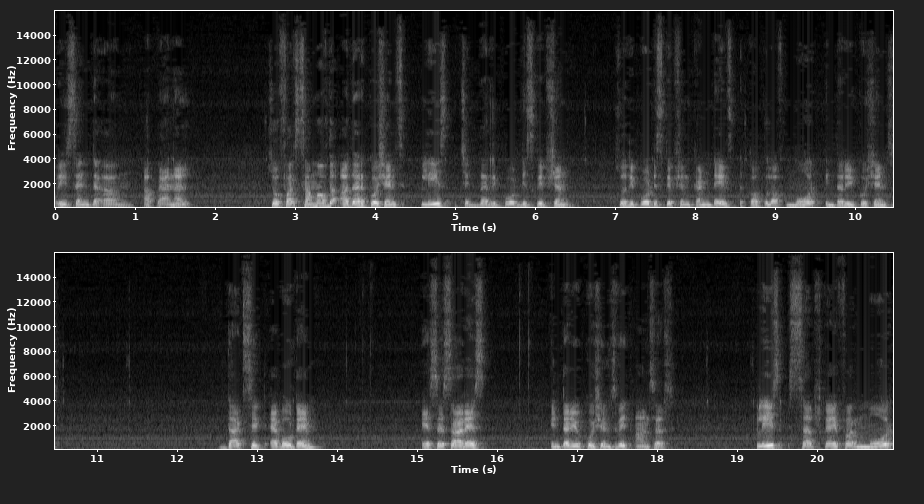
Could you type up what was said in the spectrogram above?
recent um, panel. So for some of the other questions, please check the report description. So report description contains a couple of more interview questions. That's it about a SSRS interview questions with answers. Please subscribe for more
